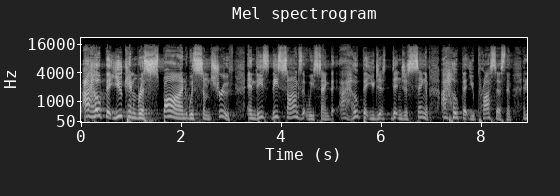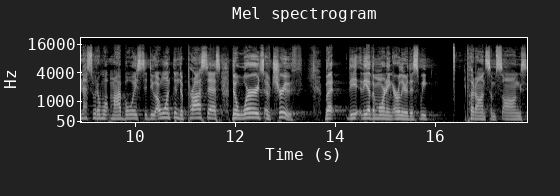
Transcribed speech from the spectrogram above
I hope that you can respond with some truth. And these, these songs that we sang, I hope that you just didn't just sing them. I hope that you process them. And that's what I want my boys to do. I want them to process the words of truth. But the, the other morning, earlier this week, put on some songs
